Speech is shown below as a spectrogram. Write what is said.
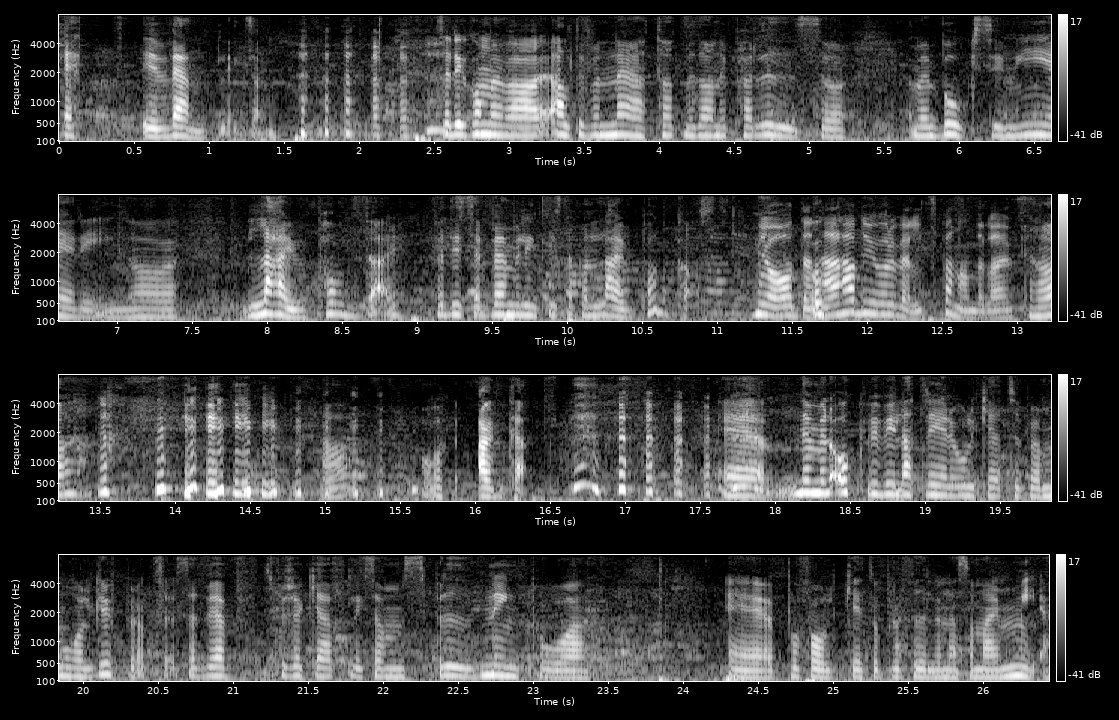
ett event liksom. Så det kommer vara allt från näthat med Dan i Paris och ja, men, boksignering och livepoddar. För det är så, vem vill inte lyssna på en livepodcast? Ja, den här hade ju varit väldigt spännande live. Ja. ja. Och uncut. eh, nej men och vi vill attrahera olika typer av målgrupper också. Så att vi har försökt haft liksom spridning på, eh, på folket och profilerna som är med.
